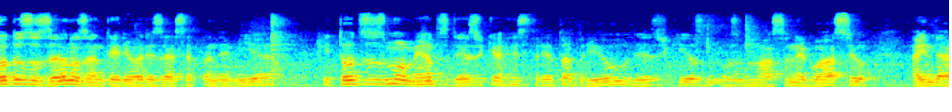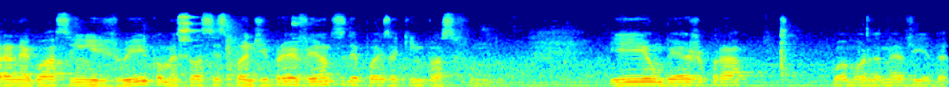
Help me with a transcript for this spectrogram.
todos os anos anteriores a essa pandemia e todos os momentos, desde que a Restreto abriu, desde que o, nosso negócio ainda era negócio em Ijuí, começou a se expandir para eventos, depois aqui em Passo Fundo. E um beijo para o amor da minha vida.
